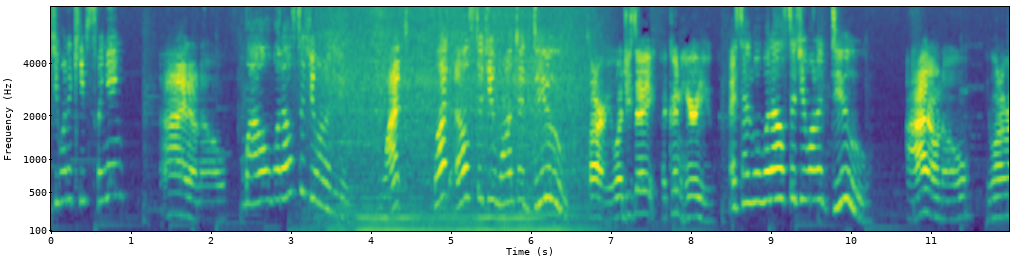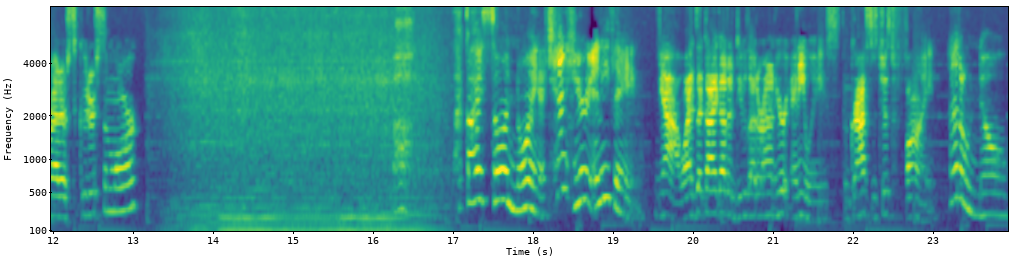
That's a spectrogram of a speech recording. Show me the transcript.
Did you want to keep swinging? I don't know. Well, what else did you want to do? What? What else did you want to do? Sorry, what'd you say? I couldn't hear you. I said, well, what else did you want to do? I don't know. You want to ride our scooter some more? Oh, that guy's so annoying. I can't hear anything. Yeah, why's that guy gotta do that around here anyways? The grass is just fine. I don't know.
